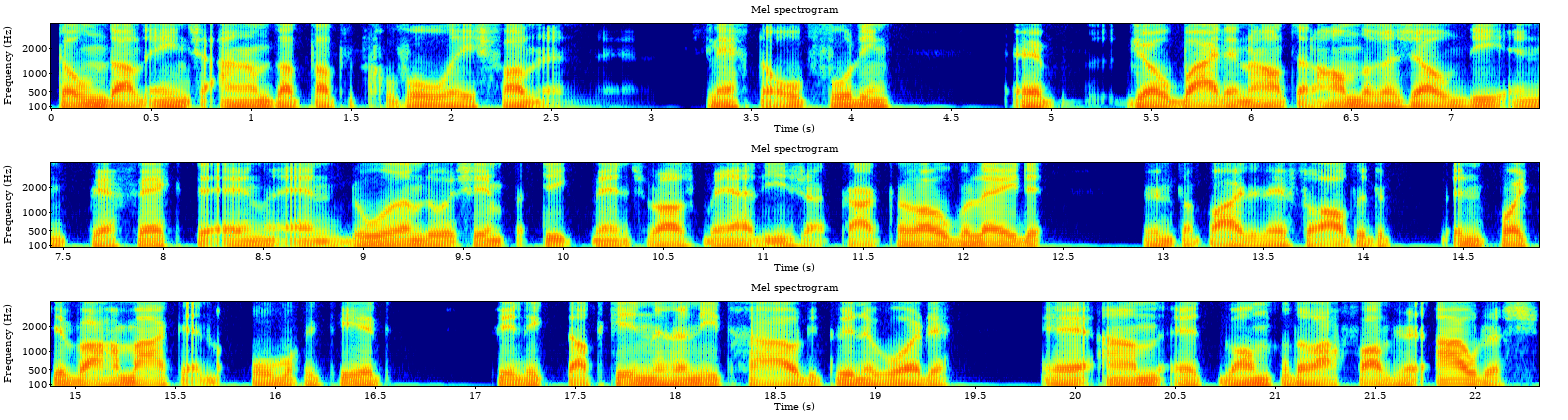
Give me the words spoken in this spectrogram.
Toon dan eens aan dat dat het gevolg is van een eh, slechte opvoeding. Uh, Joe Biden had een andere zoon die een perfecte en, en door en door sympathiek mens was. Maar die is aan kanker overleden. Hunter Biden heeft er altijd een potje van gemaakt. En omgekeerd vind ik dat kinderen niet gehouden kunnen worden eh, aan het wangedrag van hun ouders.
